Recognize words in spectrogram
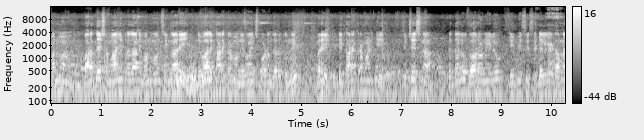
మన్మో భారతదేశ మాజీ ప్రధాని మన్మోహన్ సింగ్ గారి దివాళీ కార్యక్రమం నిర్వహించుకోవడం జరుగుతుంది. మరి ఇటు కార్యక్రమానికి విచ్చేసిన పెద్దలు గౌరవనీయులు టీపీసీసీ డెలిగేట్ అన్న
